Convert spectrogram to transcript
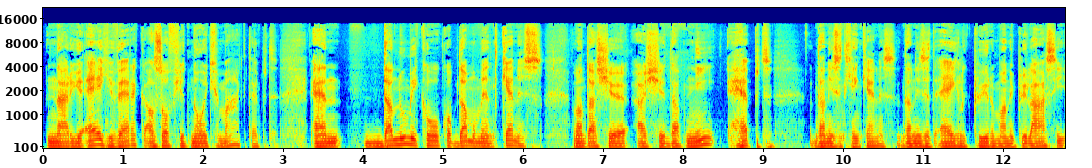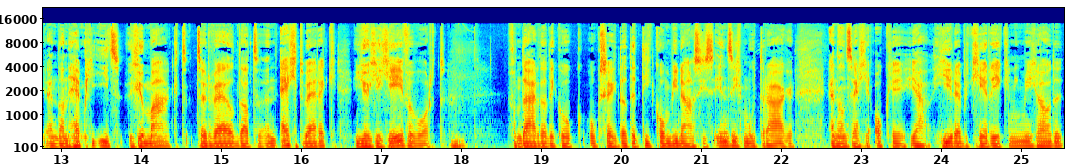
naar je eigen werk alsof je het nooit gemaakt hebt. En dan noem ik ook op dat moment kennis. Want als je, als je dat niet hebt, dan is het geen kennis. Dan is het eigenlijk pure manipulatie. En dan heb je iets gemaakt, terwijl dat een echt werk je gegeven wordt. Vandaar dat ik ook, ook zeg dat het die combinaties in zich moet dragen. En dan zeg je, oké, ja, hier heb ik geen rekening mee gehouden.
